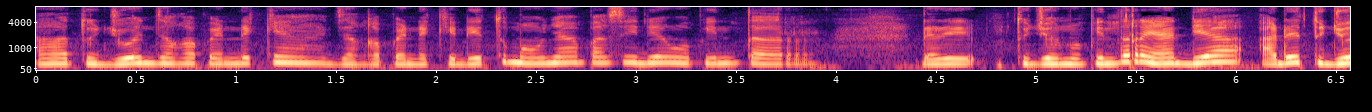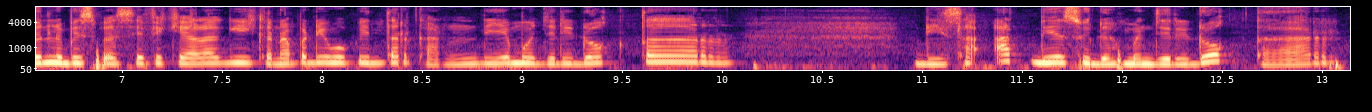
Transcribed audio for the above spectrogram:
uh, tujuan jangka pendeknya. Jangka pendeknya dia tuh maunya apa sih? Dia mau pinter. Dari tujuan mau pinter ya dia ada tujuan lebih spesifik ya lagi. Kenapa dia mau pinter? Karena dia mau jadi dokter. Di saat dia sudah menjadi dokter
